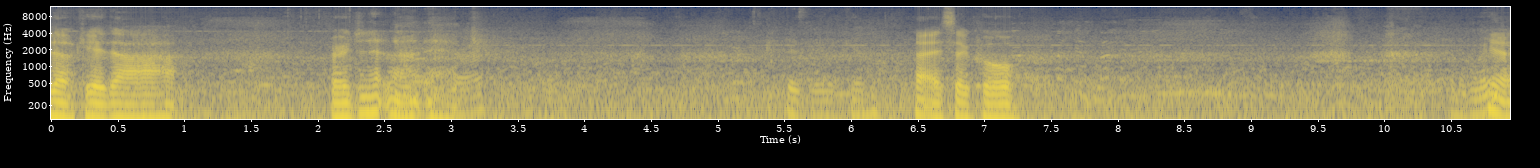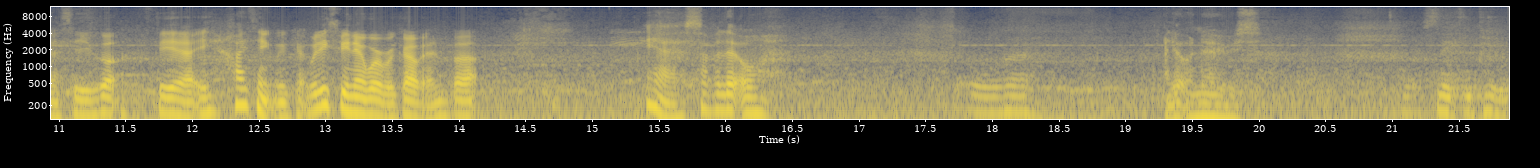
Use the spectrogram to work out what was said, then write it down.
Look at that. Virgin Atlantic. That is so cool. Yeah, so you've got the I think we go, at least we know where we're going, but yeah, let's have a little Little, uh, a little nose. sneaky peek.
